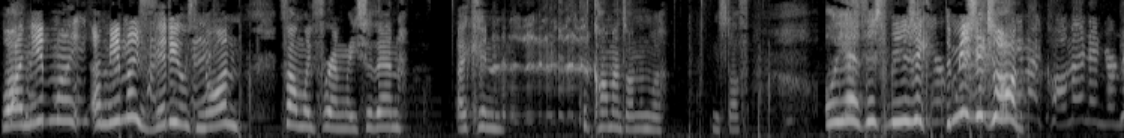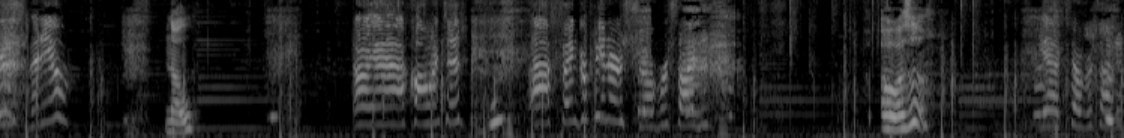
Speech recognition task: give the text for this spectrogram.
well, I made my I made my videos non-family friendly, so then I can put comments on them and stuff. Oh yeah, this music. The music's on. Did I comment in your newest video? No. Oh yeah, I commented. Uh, finger painter is silver sided. Oh, is it? Yeah, it's silver sided.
